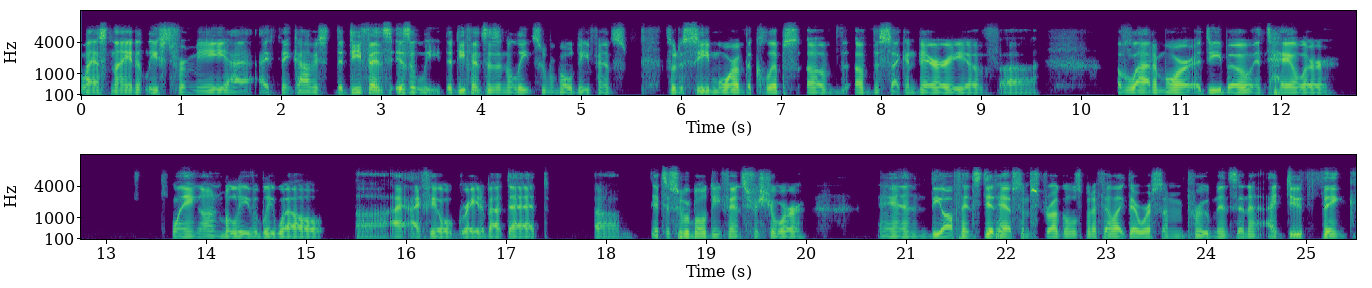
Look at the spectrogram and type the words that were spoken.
last night, at least for me. I, I think obviously the defense is elite. The defense is an elite Super Bowl defense. So to see more of the clips of of the secondary of uh, of Lattimore, Adebo, and Taylor playing unbelievably well, uh, I, I feel great about that. Um, it's a Super Bowl defense for sure. And the offense did have some struggles, but I felt like there were some improvements. And I, I do think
